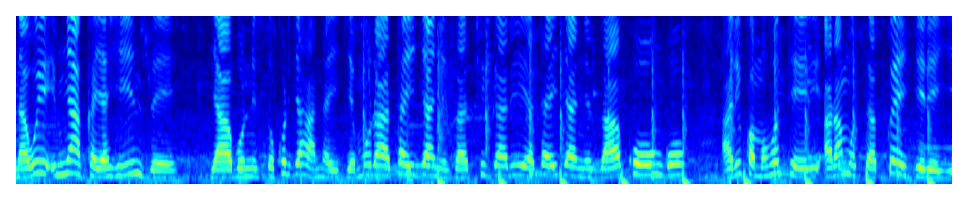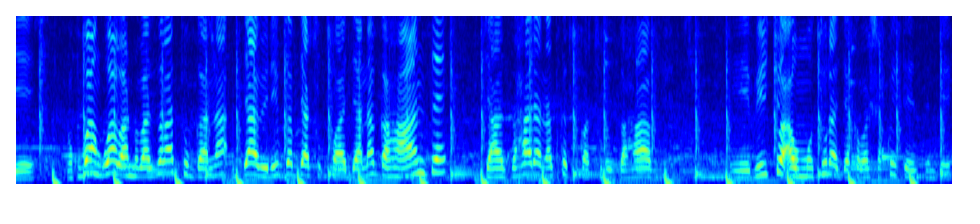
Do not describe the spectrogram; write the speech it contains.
nawe imyaka yahinze yabona isoko ry'ahantu ayigemura atayijyanye za kigali atayijyanye za kongo ariko amahoteli aramutse atwegereye ni ukuvuga ngo abantu baza batugana bya biribwa byacu twajyanaga hanze byaza hariya natwe tugacuruza hafi. Eh, bityo umuturage akabasha kwiteza imbere.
